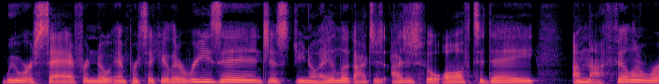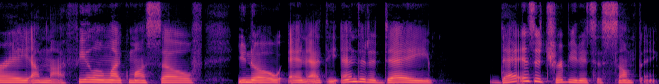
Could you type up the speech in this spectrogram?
we were sad for no in particular reason just you know hey look i just i just feel off today. I'm not feeling right. I'm not feeling like myself you know and at the end of the day that is attributed to something.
